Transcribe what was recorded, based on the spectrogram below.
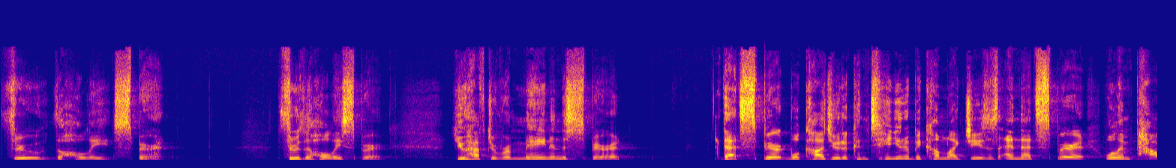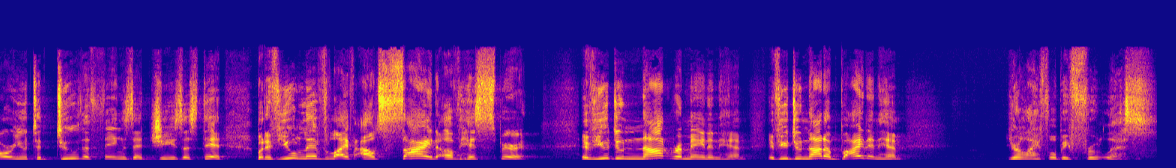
Through the Holy Spirit. Through the Holy Spirit. You have to remain in the Spirit. That Spirit will cause you to continue to become like Jesus, and that Spirit will empower you to do the things that Jesus did. But if you live life outside of His Spirit, if you do not remain in Him, if you do not abide in Him, your life will be fruitless.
